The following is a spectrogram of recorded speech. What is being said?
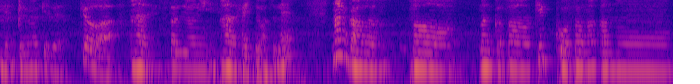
ね、というわけで、今日ははい。スタジオにはい。入ってますね、なんかさ、なんかさ、結構さ、なあのー、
